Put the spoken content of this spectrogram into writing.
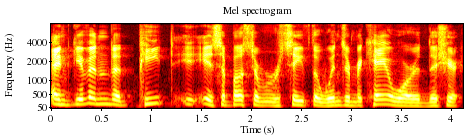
And given that Pete is supposed to receive the Winsor McCay Award this year,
